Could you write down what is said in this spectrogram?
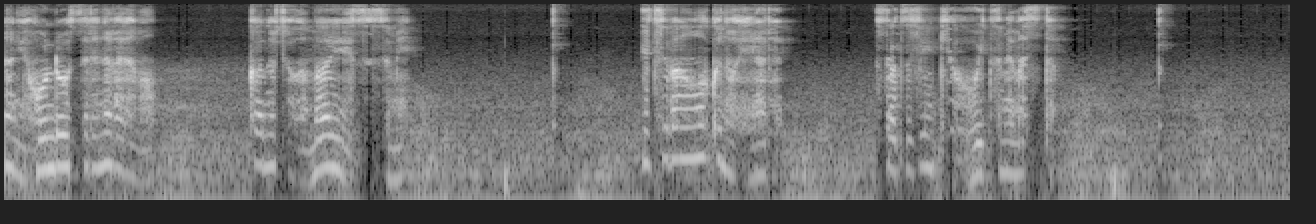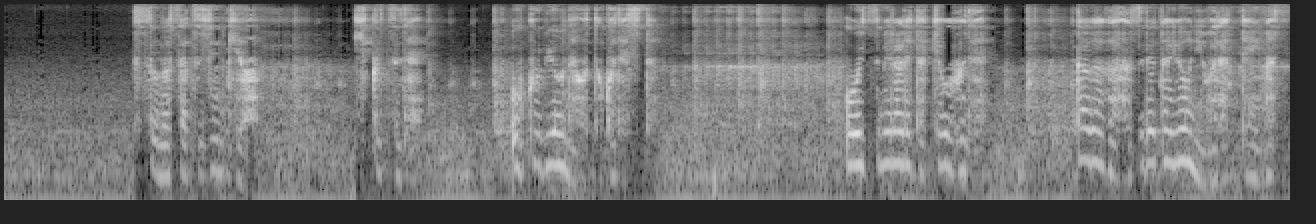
罠に翻弄されながらも彼女は前へ進み一番奥の部屋で殺人鬼を追い詰めました。その殺人鬼は卑屈で臆病な男でした。追い詰められた恐怖でタガが外れたように笑っています。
